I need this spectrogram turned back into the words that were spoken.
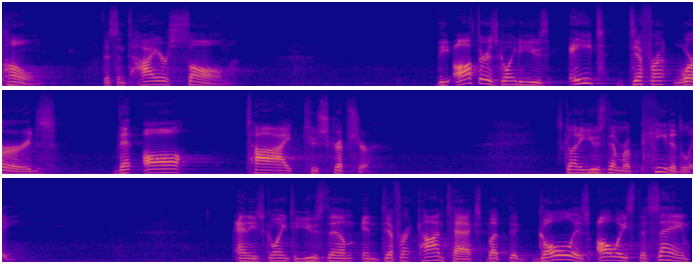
poem, this entire psalm, the author is going to use eight different words that all tie to Scripture. He's going to use them repeatedly. And he's going to use them in different contexts, but the goal is always the same.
